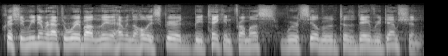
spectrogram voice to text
Christian, we never have to worry about having the Holy Spirit be taken from us. We're sealed until the day of redemption.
